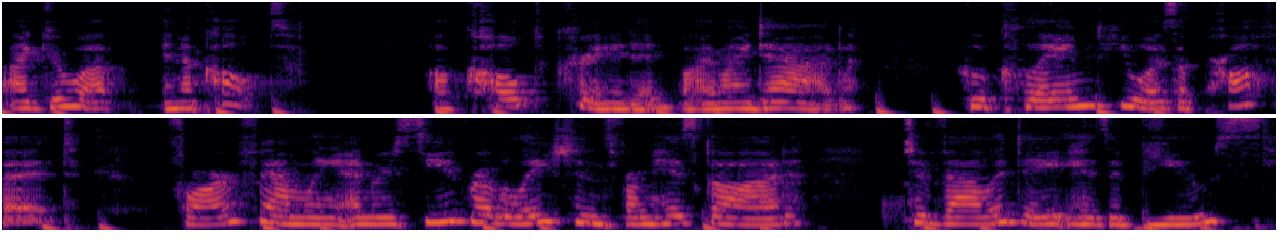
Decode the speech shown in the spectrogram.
I grew up in a cult, a cult created by my dad, who claimed he was a prophet for our family and received revelations from his God to validate his abuse,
